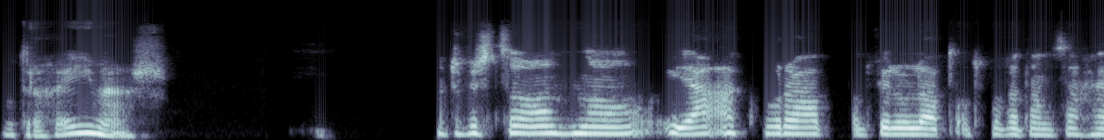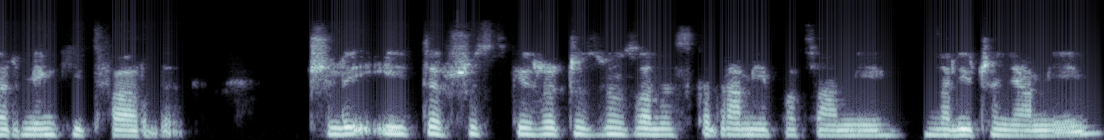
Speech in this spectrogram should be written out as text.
bo trochę jej masz. Znaczy wiesz co, no ja akurat od wielu lat odpowiadam za HR miękki i twardy, czyli i te wszystkie rzeczy związane z kadrami, płacami, naliczeniami,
